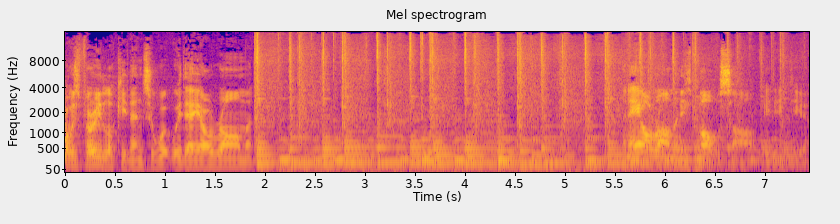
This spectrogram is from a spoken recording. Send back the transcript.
I was very lucky then to work with A.R. Rahman. And A.R. Rahman is Mozart in India,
